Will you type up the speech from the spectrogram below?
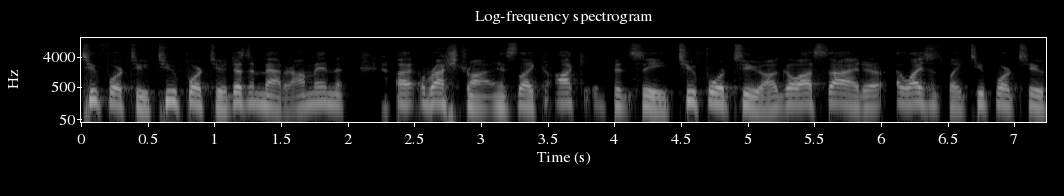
242, 242. It doesn't matter. I'm in a restaurant and it's like occupancy 242. I'll go outside, a, license plate 242.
